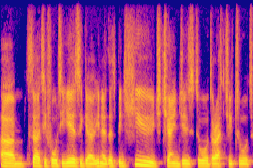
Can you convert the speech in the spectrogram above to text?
um, 30, 40 years ago, you know, there's been huge changes towards our attitude towards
